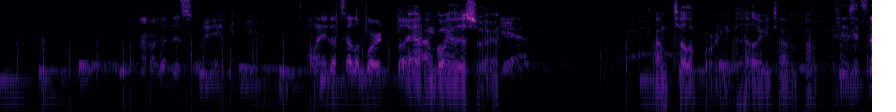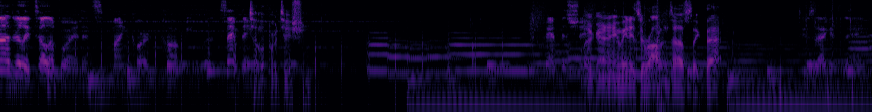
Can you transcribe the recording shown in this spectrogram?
I'm gonna go this way. I wanna go teleport, but Yeah, I'm going this way. yeah. I'm teleporting. What the hell are you talking about? it's not really teleporting, it's minecart hopping, but same thing. Teleportation. Man, miss Shane. Look, I made it to Robin's house like that. Two seconds, dang.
